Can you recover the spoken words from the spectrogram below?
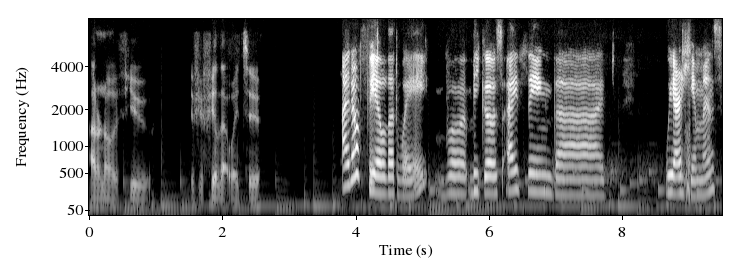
I don't know if you if you feel that way too. I don't feel that way, but because I think that we are humans.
